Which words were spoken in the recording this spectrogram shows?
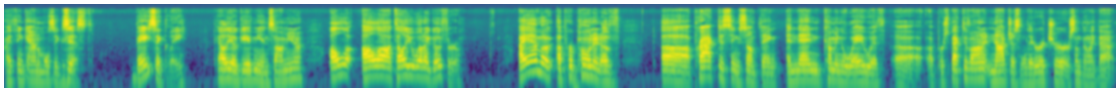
I think animals exist. Basically, paleo gave me insomnia. I'll I'll uh, tell you what I go through. I am a, a proponent of uh, practicing something and then coming away with uh, a perspective on it, not just literature or something like that.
